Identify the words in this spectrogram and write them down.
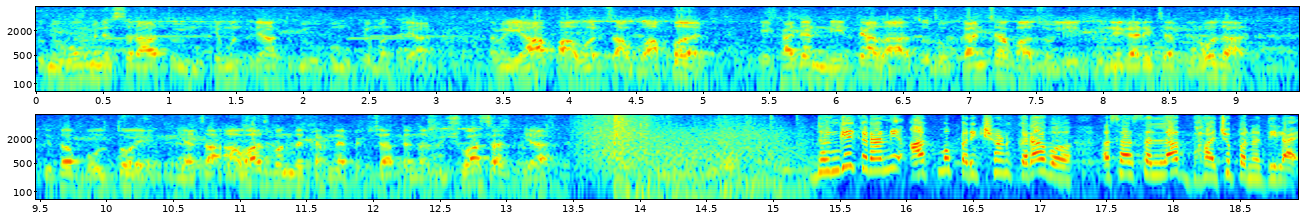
तुम्ही होम मिनिस्टर आहात तुम्ही मुख्यमंत्री आहात तुम्ही उपमुख्यमंत्री आहात. त्यामुळे या पॉवरचा वापर एखाद्या नेत्याला जो लोकांच्या बाजूने गुन्हेगारीच्या विरोधात तिथं बोलतोय याचा आवाज बंद करण्यापेक्षा त्यांना विश्वासात घ्या. धंगेकरांनी आत्मपरीक्षण करावं असा सल्ला भाजपनं दिलाय.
